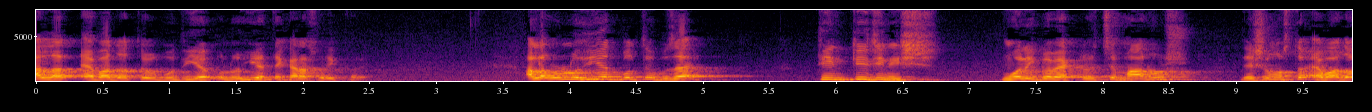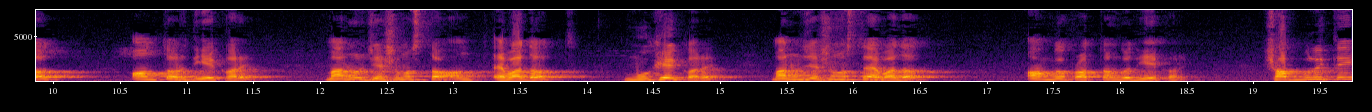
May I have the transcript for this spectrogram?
আল্লাহর এবাদতে বুধিয়া উলুহিয়াতে কারা শরিক করে? আল্লাহর উলুহিয়াত বলতে বোঝায় তিনটি জিনিস মৌলিকভাবে। একটা হচ্ছে মানুষ যে সমস্ত এবাদত অন্তর দিয়ে করে, মানুষ যে সমস্ত এবাদত মুখে করে, মানুষ যে সমস্ত এবাদত অঙ্গ প্রত্যঙ্গ দিয়ে করে। সবগুলিতেই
